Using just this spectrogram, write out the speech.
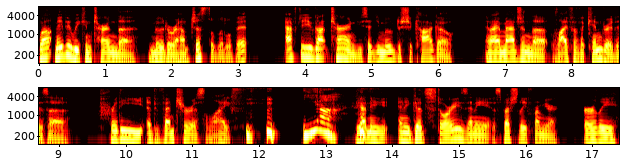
Well, maybe we can turn the mood around just a little bit. After you got turned, you said you moved to Chicago, and I imagine the life of a kindred is a pretty adventurous life. yeah. You got any any good stories? Any especially from your early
